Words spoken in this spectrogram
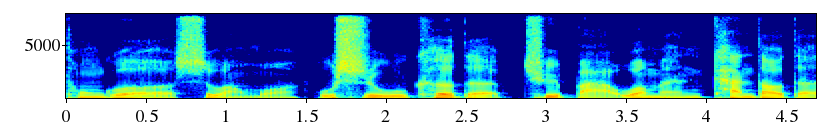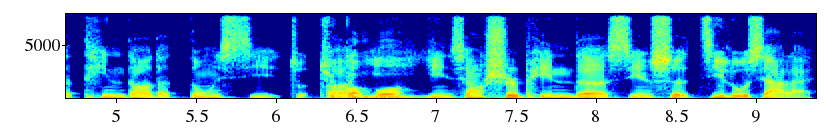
通过视网膜无时无刻的去把我们看到的、听到的东西，去广播，以影像、视频的形式记录下来，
